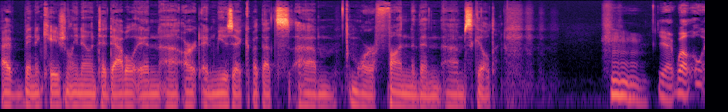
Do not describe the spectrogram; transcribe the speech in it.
I've been occasionally known to dabble in uh, art and music, but that's um, more fun than um, skilled. Yeah, well,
